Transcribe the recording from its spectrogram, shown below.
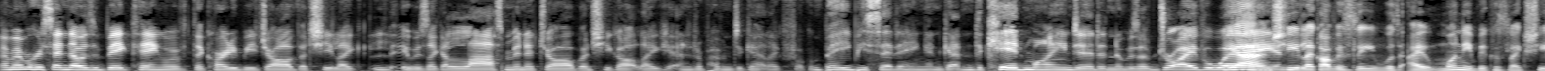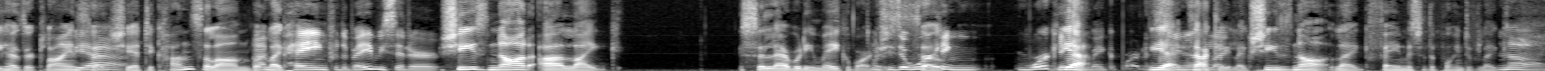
I remember her saying that was a big thing with the Cardi B job that she like it was like a last minute job and she got like ended up having to get like fucking babysitting and getting the kid minded and it was a drive away. yeah, and she like obviously was out money because like she has her clients Yeah. that she had to cancel on, but and like paying for the babysitter. she's not a like celebrity makeup Well, artist. she's a so- working yeah, makeup artist. Yeah, you know, exactly. Like, she's not like famous to the point of like No.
